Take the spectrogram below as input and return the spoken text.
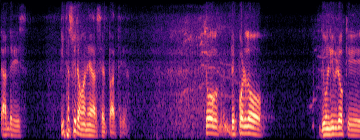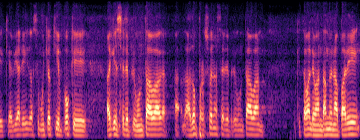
Andrés, esta es una manera de hacer patria. Yo recuerdo de un libro que, había leído hace mucho tiempo que alguien se le preguntaba, a, dos personas se le preguntaban que estaban levantando una pared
